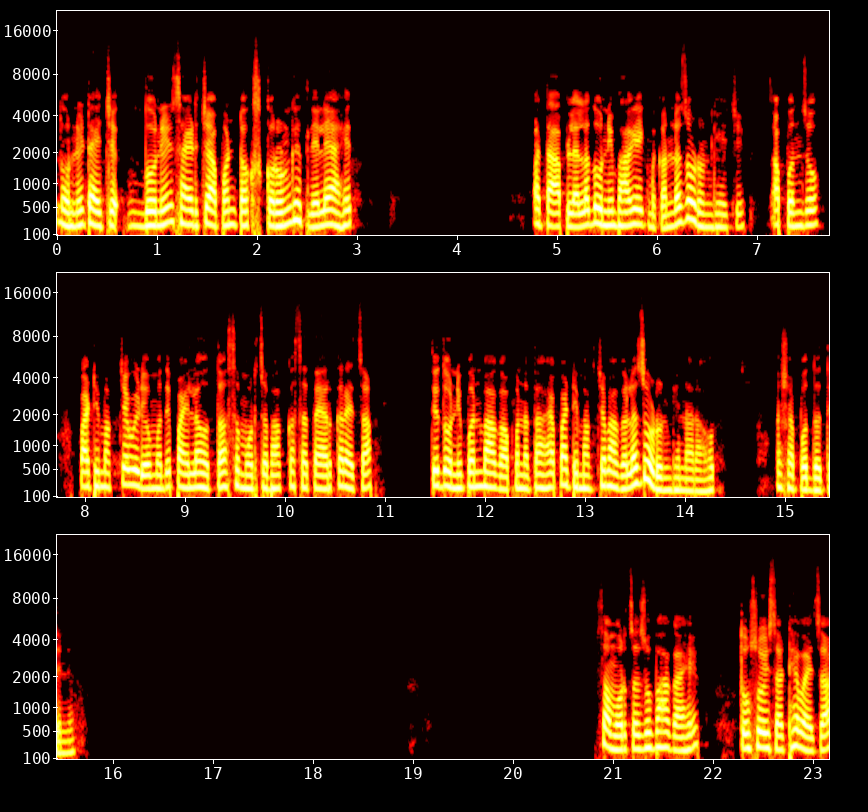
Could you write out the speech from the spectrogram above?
दोन्ही टायचे दोन्ही साईडचे आपण टक्स करून घेतलेले आहेत. आता आपल्याला दोन्ही भाग एकमेकांना जोडून घ्यायचे. आपण जो पाठीमागच्या व्हिडिओमध्ये पाहिला होता समोरचा भाग कसा तयार करायचा ते दोन्ही पण भाग आपण आता ह्या पाठीमागच्या भागाला जोडून घेणार आहोत अशा पद्धतीने. समोरचा जो भाग आहे तो सोयीचा ठेवायचा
